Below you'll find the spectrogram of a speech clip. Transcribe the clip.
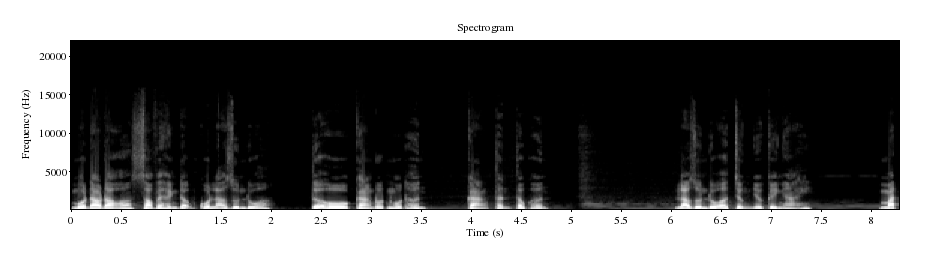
Một đao đó so với hành động của lão run đũa, tựa hồ càng đột ngột hơn, càng thần tốc hơn. Lão run đũa chừng như kinh hãi. Mắt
